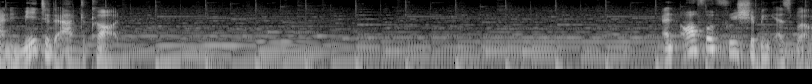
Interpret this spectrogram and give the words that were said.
animated add to cart. and offer free shipping as well.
